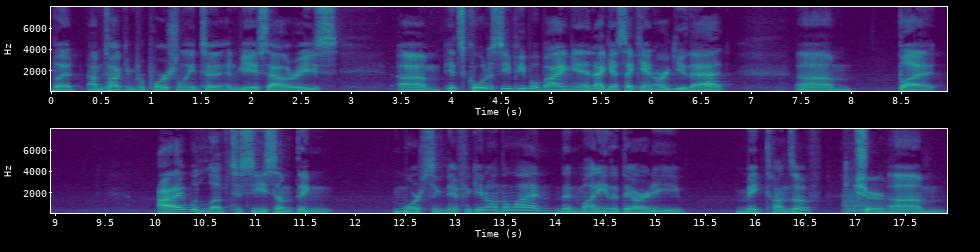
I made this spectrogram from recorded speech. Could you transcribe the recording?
but I'm talking proportionally to NBA salaries. Um, it's cool to see people buying in. I guess I can't argue that. Um, but I would love to see something more significant on the line than money that they already make tons of. Sure. Um,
